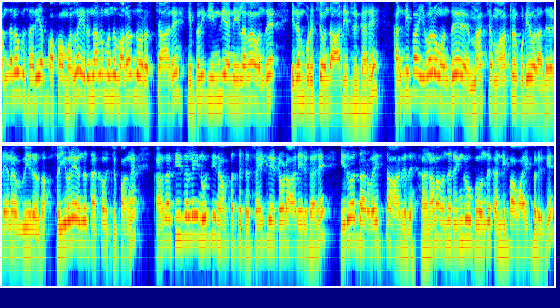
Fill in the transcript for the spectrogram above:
அந்தளவுக்கு சரியாக பர்ஃபார்ம் பண்ணல. இருந்தாலும் வந்து வளர்ந்து வர ஸ்டாரு இப்போதைக்கு இந்திய அணிலலாம் வந்து இடம் பிடிச்சி வந்து ஆடிட்டுருக்காரு கண்டிப்பாக இவரும் வந்து மேட்சை மாற்றக்கூடிய ஒரு அதிரடியான வீரர் தான் ஸோ இவரே வந்து தக்க வச்சுப்பாங்க. கடந்த சீசன்லேயும் நூற்றி நாற்பத்தெட்டு ஸ்ட்ரைக் ரேட்டோடு ஆடி இருக்காரு. இருபத்தாறு வயசு தான் ஆகுது. அதனால் வந்து ரிங்குக்கு வந்து கண்டிப்பாக வாய்ப்பு இருக்குது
